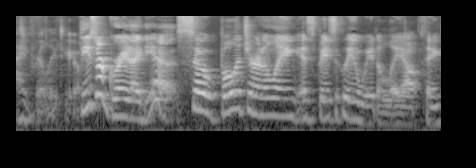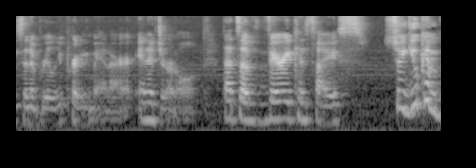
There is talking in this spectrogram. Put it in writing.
i really do These are great ideas. So, bullet journaling is basically a way to lay out things in a really pretty manner in a journal. That's a very concise. So you can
